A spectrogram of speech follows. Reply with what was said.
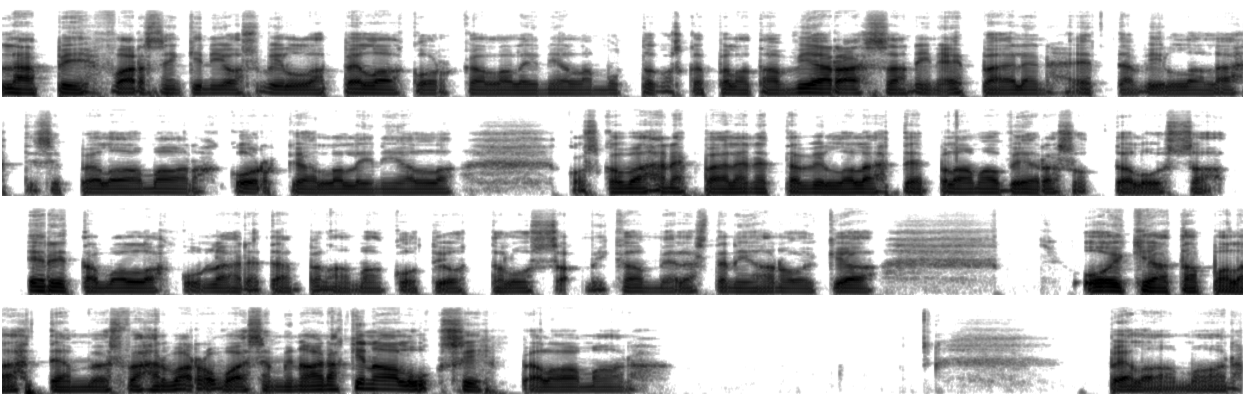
läpi, varsinkin jos Villa pelaa korkealla linjalla, mutta koska pelataan vieraissa, niin epäilen, että Villa lähtisi pelaamaan korkealla linjalla, koska vähän epäilen, että Villa lähtee pelaamaan vierasotteluissa eri tavalla kuin lähdetään pelaamaan kotiotteluissa, mikä on mielestäni ihan oikea oikea tapa lähteä myös vähän varovaisemmin ainakin aluksi pelaamaan, pelaamaan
